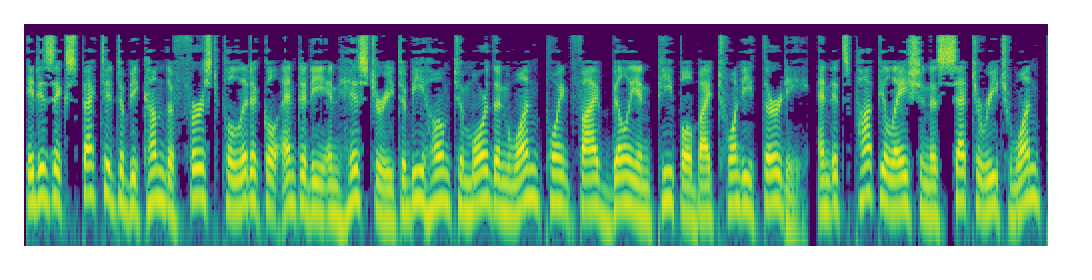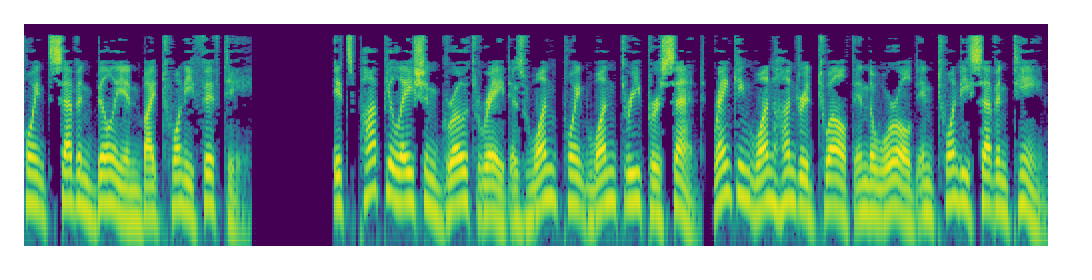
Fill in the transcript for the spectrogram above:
It is expected to become the first political entity in history to be home to more than 1.5 billion people by 2030, and its population is set to reach 1.7 billion by 2050. Its population growth rate is 1.13%, ranking 112th in the world in 2017.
